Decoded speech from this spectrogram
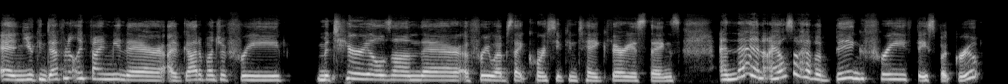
and you can definitely find me there. I've got a bunch of free materials on there, a free website course you can take, various things. And then I also have a big free Facebook group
